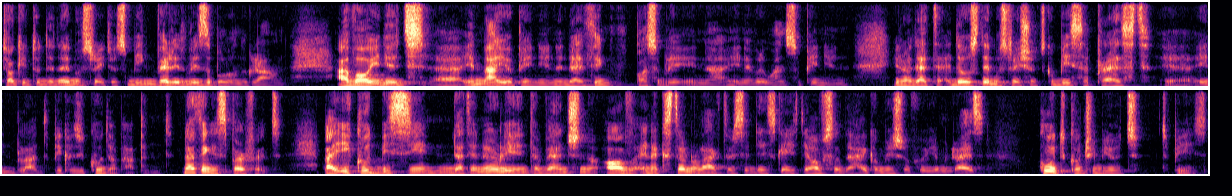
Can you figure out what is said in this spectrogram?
talking to the demonstrators, being very visible on the ground avoided, uh, in my opinion, and I think possibly in, uh, in everyone's opinion, you know, that those demonstrations could be suppressed uh, in blood because it could have happened. Nothing is perfect. But it could be seen that an early intervention of an external actor, in this case, the Office of the High Commissioner for Human Rights, could contribute to peace.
